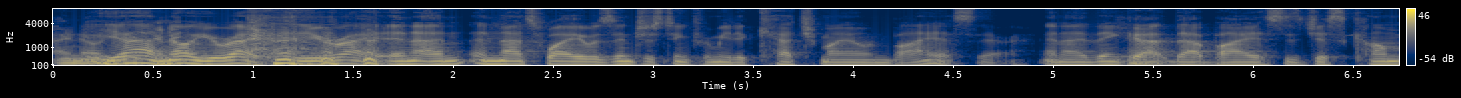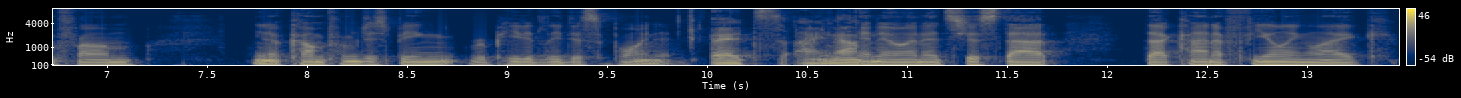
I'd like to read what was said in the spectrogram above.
I know. you're yeah, gonna- no, you're right. You're right, and, and and that's why it was interesting for me to catch my own bias there. And I think that that bias has just come from, you know, come from just being repeatedly disappointed. It's. I know. you know and it's just that that kind of feeling like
